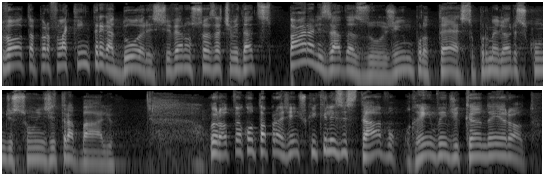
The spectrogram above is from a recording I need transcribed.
Volta para falar que entregadores tiveram suas atividades paralisadas hoje em um protesto por melhores condições de trabalho. O Heroto vai contar para a gente o que, que eles estavam reivindicando, hein, Heroto?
